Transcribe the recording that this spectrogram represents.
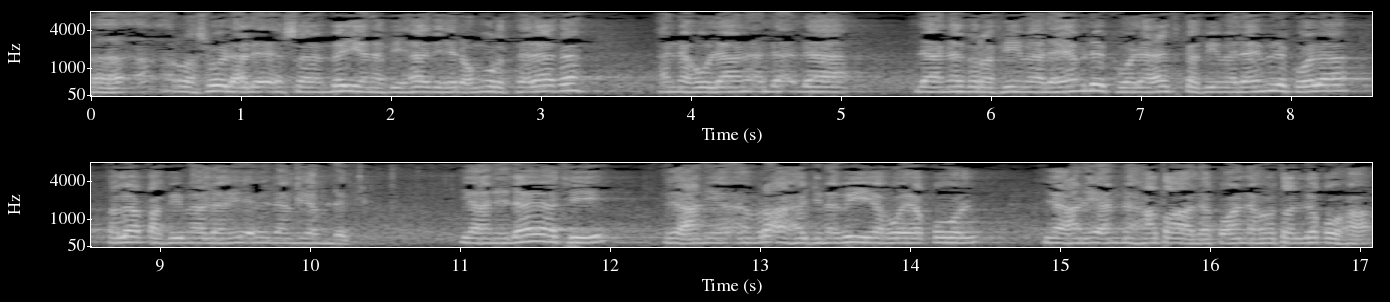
فالرسول عليه الصلاة والسلام بين في هذه الأمور الثلاثة أنه لا لا لا نذر فيما لا يملك ولا عتق فيما لا يملك ولا طلاق فيما لم يملك. يعني لا يأتي يعني امرأة أجنبية ويقول يعني أنها طالق وأنه يطلقها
